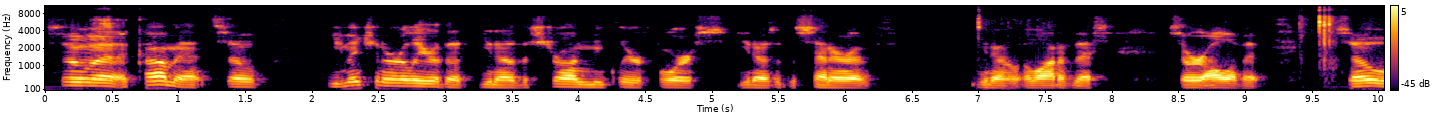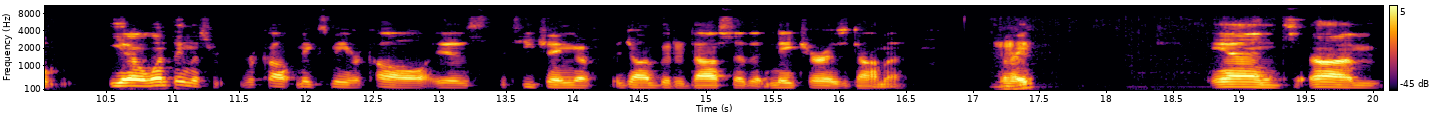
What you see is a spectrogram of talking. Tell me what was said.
So uh, a comment. So you mentioned earlier that you know the strong nuclear force, you know, is at the center of you know a lot of this, so or all of it. So you know, one thing that recall makes me recall is the teaching of Ajahn Buddhadasa that nature is Dhamma, right? And um,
